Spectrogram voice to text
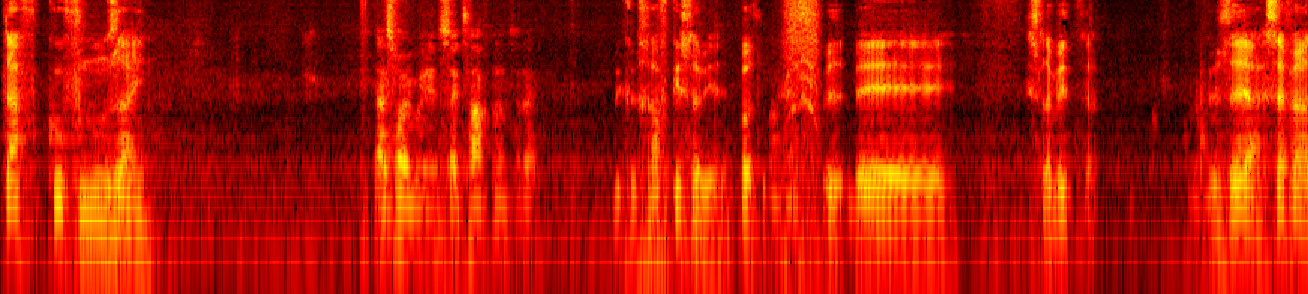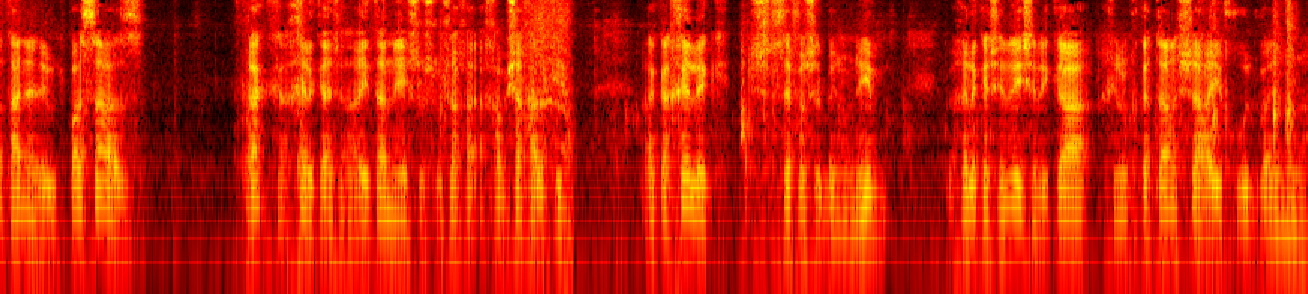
תקנ"ז. That's why we didn't say Tafnun today. בכ' כסלו, בכסלבית. וזה, הספר התניא הודפס אז, רק החלק הישר, הרי תניא יש לו שלושה, חמישה חלקים. רק החלק, ספר של בינונים, והחלק השני שנקרא חינוך קטן, שער הייחוד והאמונה.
